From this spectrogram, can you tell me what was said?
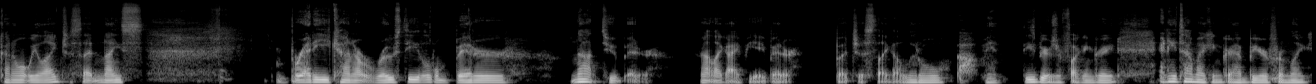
Kind of what we like. Just that nice bready, kind of roasty, little bitter. Not too bitter. Not like IPA bitter, but just like a little. Oh man, these beers are fucking great. Anytime I can grab beer from like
